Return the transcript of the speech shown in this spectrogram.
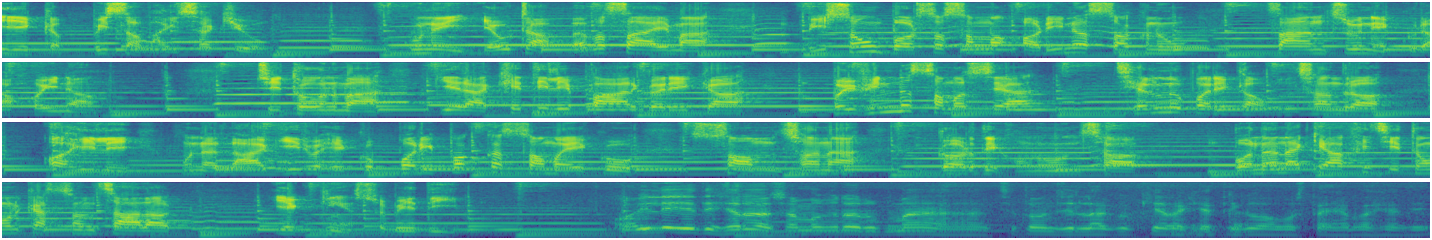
एक विषय भइसक्यो। कुनै एउटा व्यवसायमा बिसौँ वर्षसम्म अडिन सक्नु चान्चुने कुरा होइन। चितवनमा केरा खेतीले पार गरेका विभिन्न समस्या झेल्नु परेका हुन्छन् र अहिले हुन लागिरहेको परिपक्व समयको सम्झना गर्दै हुनुहुन्छ। बनाना क्याफे चितवनका सञ्चालक यज्ञ सुवेदी। अहिले यतिखेर समग्र रूपमा चितवन जिल्लाको केरा खेतीको अवस्था हेर्दाखेरि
